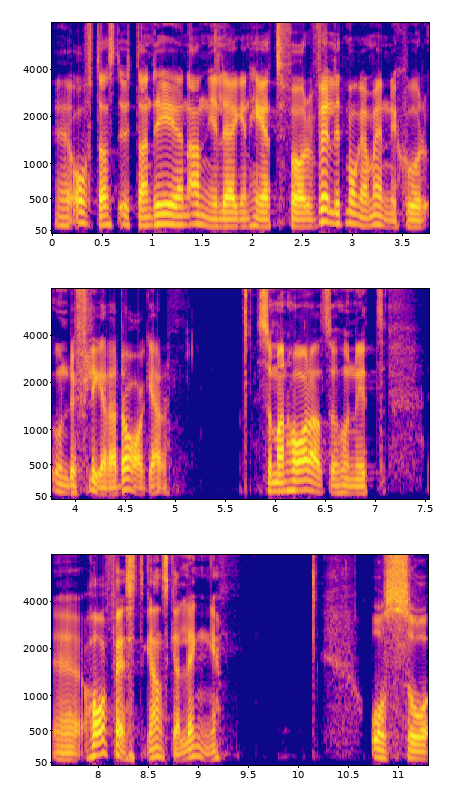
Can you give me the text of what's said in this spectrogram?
eh, oftast, utan det är en angelägenhet för väldigt många människor under flera dagar. Så man har alltså hunnit ha fest ganska länge. Och så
